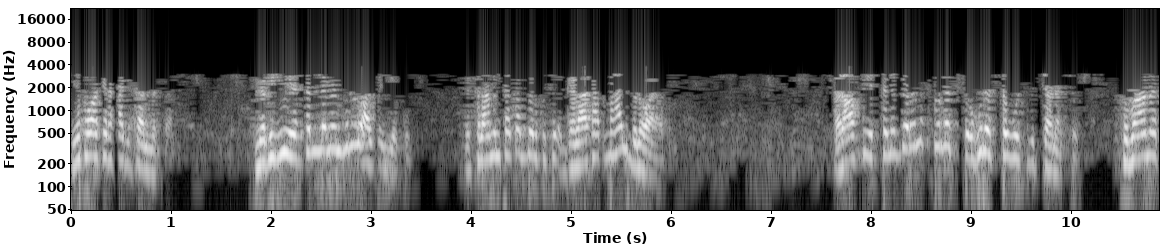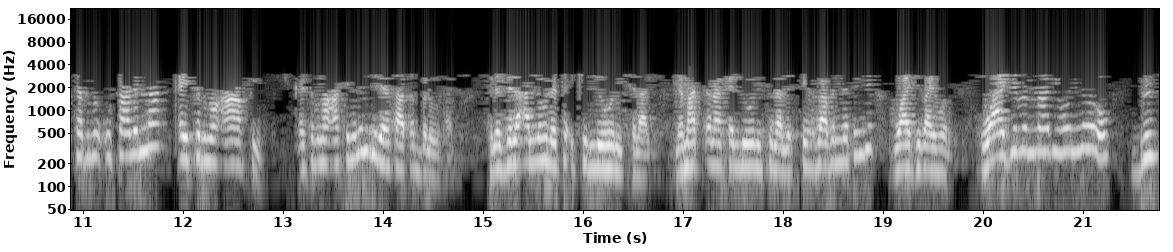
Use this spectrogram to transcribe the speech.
የተዋቲር ሐዲስ አልመጣም። ነብዩ የሰለመን ሁሉ አልጠየቁም። እስላምን ተቀበልኩ ገላታ አጥመሃል ብለው አያውቁም። ራሱ የተነገረን ሁለት ሁለት ሰዎች ብቻ ናቸው። ሱማመ ተብኑ ኡሳልና ቀይስ ብኑ አፊ ቀይስ ብኑ አሲምንም ቢዳ ታጠብለውታል ስለዚህ ለአለሁ ለተእኪድ ሊሆን ይችላል ለማጠናከል ሊሆን ይችላል እስትህባብነት እንጂ ዋጅብ አይሆንም። ዋጅብማ ቢሆን ኖሮ ብዙ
